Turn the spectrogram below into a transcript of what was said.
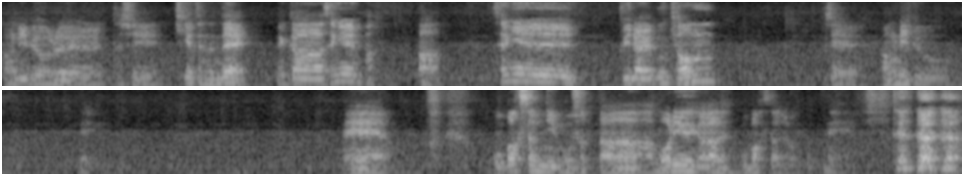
박리뷰를 다시 키게 됐는데, 그러니까 생일 박, 아, 생일 브이라이브 겸 이제 박리뷰 네. 네. 오 박사님 오셨다. 아, 머리가 오 박사죠. 네.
